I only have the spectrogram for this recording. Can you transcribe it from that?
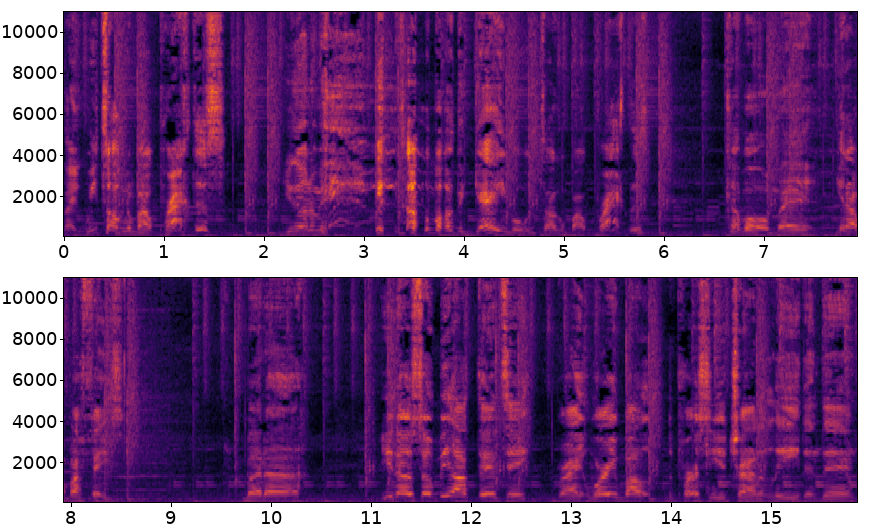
Like, we talking about practice? You know what I mean? we talk about the game, but we talk about practice. Come on, man. Get out my face. But uh, you know, so be authentic, right? Worry about the person you're trying to lead, and then,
